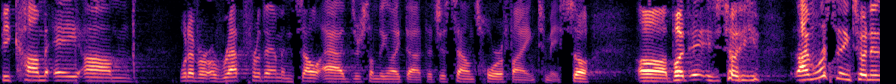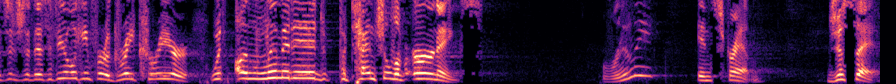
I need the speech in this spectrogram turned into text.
become a um, whatever a rep for them and sell ads or something like that. That just sounds horrifying to me. So, uh, but uh, so you, I'm listening to it, and it's interesting. This if you're looking for a great career with unlimited potential of earnings, really in Scranton, just say it,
